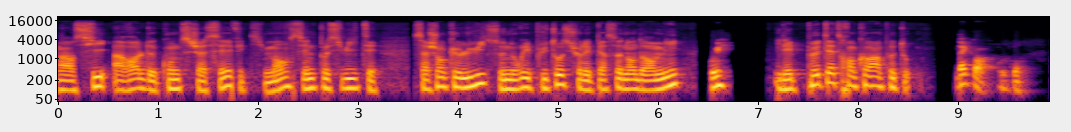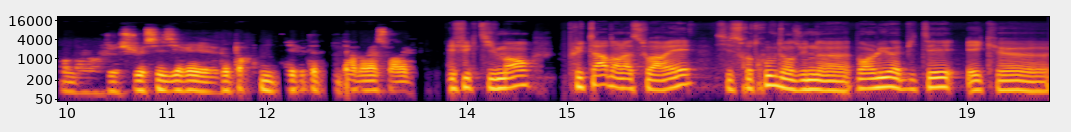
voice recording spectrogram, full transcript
Alors si Harold compte chasser, effectivement, c'est une possibilité. Sachant que lui se nourrit plutôt sur les personnes endormies. Oui. Il est peut-être encore un peu tôt. D'accord. ok. Bon, bah, alors, je, je saisirai l'opportunité peut-être plus tard dans la soirée. Effectivement, plus tard dans la soirée, s'il se retrouve dans une euh, banlieue habitée et que euh,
